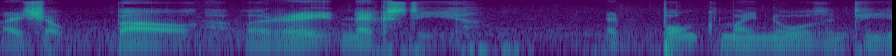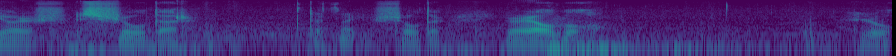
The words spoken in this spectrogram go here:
I shall bow right next to you and bonk my nose into your shoulder. That's not your shoulder, your elbow. Hello.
